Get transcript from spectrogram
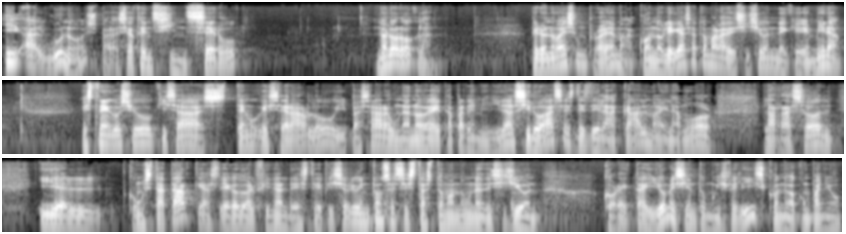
Y algunos, para serte sincero, no lo logran. Pero no es un problema. Cuando llegas a tomar la decisión de que, mira, este negocio quizás tengo que cerrarlo y pasar a una nueva etapa de mi vida, si lo haces desde la calma, el amor, la razón y el constatar que has llegado al final de este episodio, entonces estás tomando una decisión correcta y yo me siento muy feliz cuando acompaño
